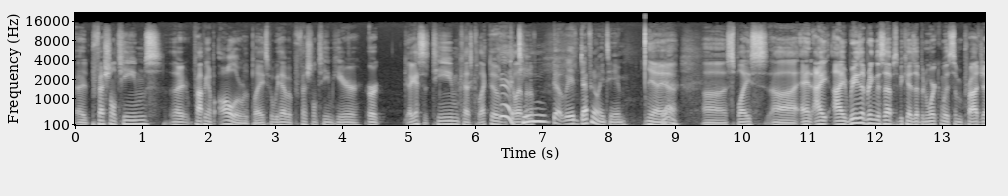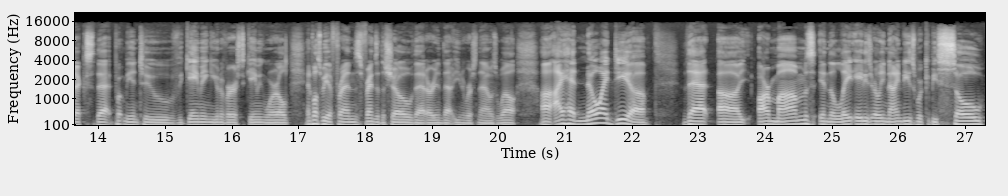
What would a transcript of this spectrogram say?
uh, professional teams that are popping up all over the place, but we have a professional team here, or I guess a team, cast collective, Yeah, collaborative. team, uh, it- definitely team. Yeah, Yeah. yeah. Uh, Splyce. Uh, and I, I reason I bring this up is because I've been working with some projects that put me into the gaming universe, gaming world, and plus we have friends, friends of the show that are in that universe now as well. Uh, I had no idea that uh, our moms in the late 80s early 90s were could be so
